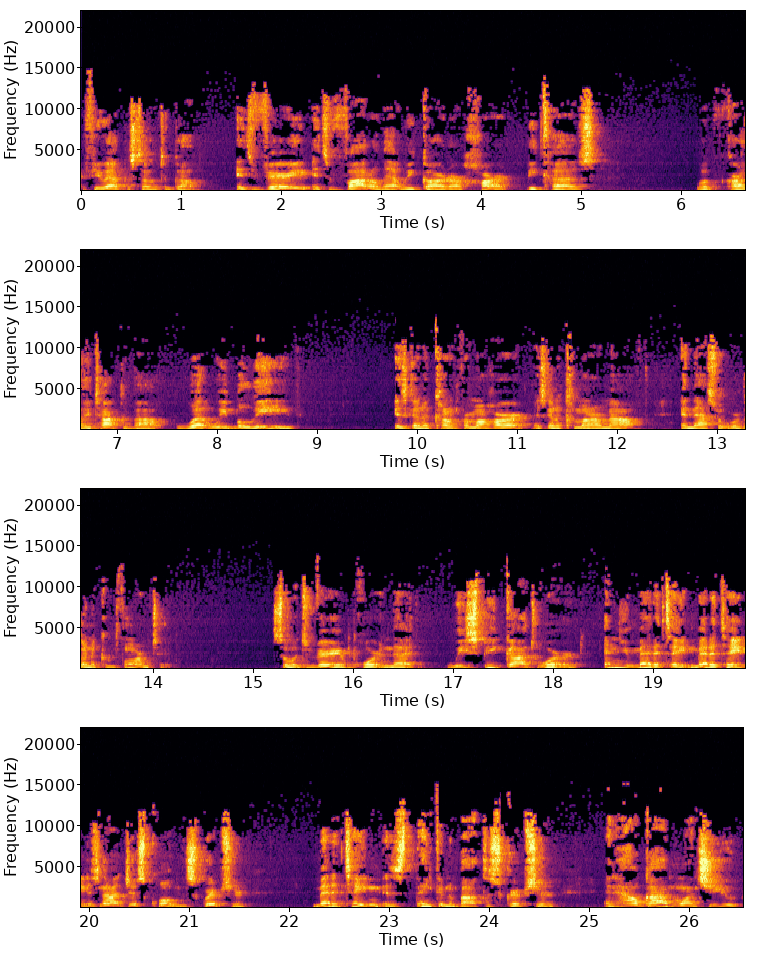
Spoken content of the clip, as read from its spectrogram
a few episodes ago. It's very, it's vital that we guard our heart because what Carlie talked about, what we believe is going to come from our heart, is going to come out our mouth, and that's what we're going to conform to. So it's very important that we speak God's word and you meditate. Meditating is not just quoting scripture. Meditating is thinking about the scripture and how God wants you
